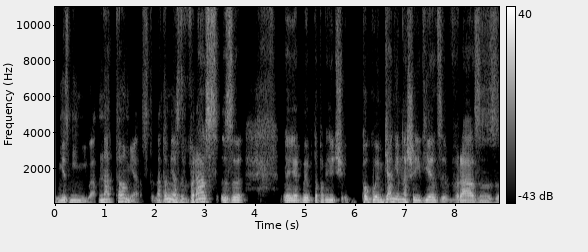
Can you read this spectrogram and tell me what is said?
nie zmieniła. Natomiast, natomiast wraz z jakby to powiedzieć, pogłębianiem naszej wiedzy wraz z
